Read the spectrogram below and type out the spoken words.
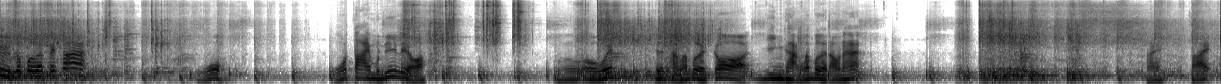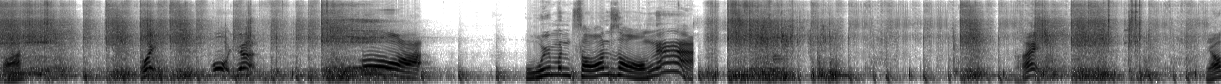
อระเบิดไปซะโอ้โหตายหมดนี่เลยเหรอโอ้โหเอาเว้ยเจอถังระเบิดก็ยิงถังระเบิดเอานะฮะไหนซ้ายขวาโอ้ยโอ้เยอะโอ้โหยมันซ้อนสองอะ เฮ้ย เดี๋ยว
